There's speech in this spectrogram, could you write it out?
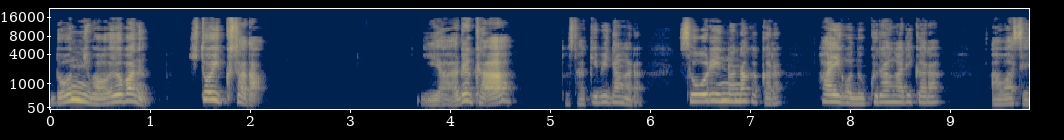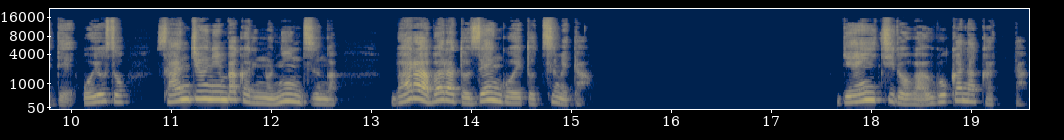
どんには及ばぬ。一戦だ。やるか？と叫びながら、草林の中から背後の暗がりから合わせておよそ30人ばかりの人数がバラバラと前後へと詰めた。源一郎は動かなかった。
